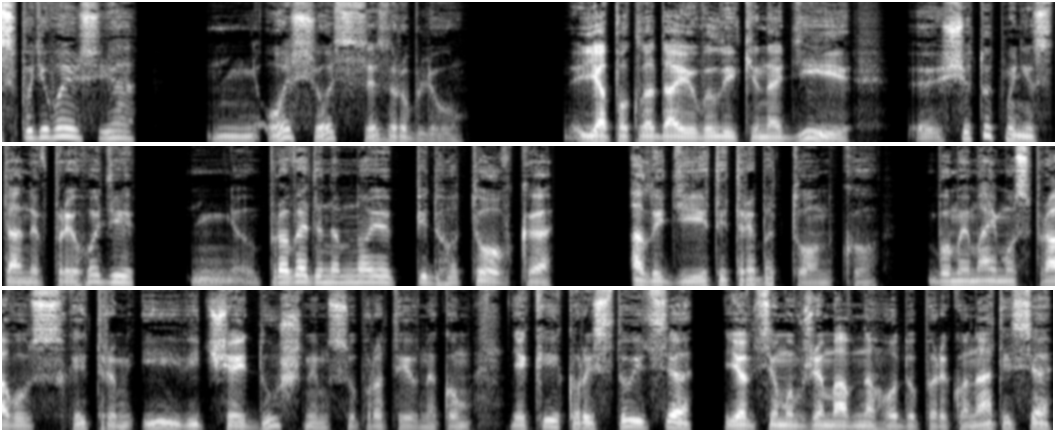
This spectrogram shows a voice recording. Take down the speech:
Сподіваюсь, я ось ось це зроблю. Я покладаю великі надії, що тут мені стане в пригоді проведена мною підготовка, але діяти треба тонко, бо ми маємо справу з хитрим і відчайдушним супротивником, який користується, я в цьому вже мав нагоду переконатися,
